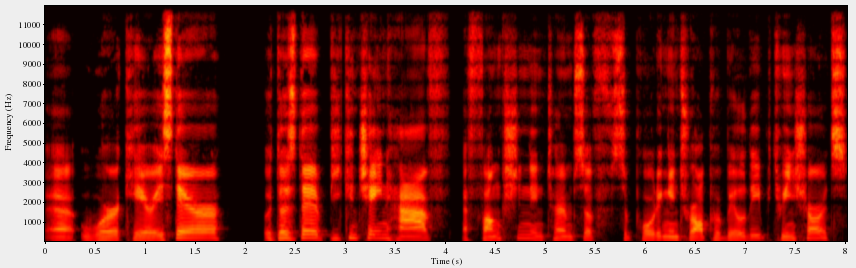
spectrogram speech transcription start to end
uh, work here? Is there does the beacon chain have a function in terms of supporting interoperability between shards?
